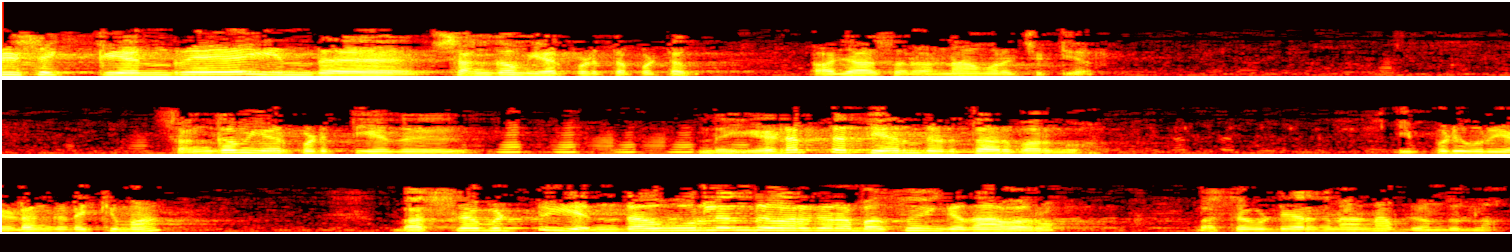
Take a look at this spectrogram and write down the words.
தமிழிசைக்கு என்றே இந்த சங்கம் ஏற்படுத்தப்பட்டது. ராஜாசர் அண்ணாமலை செட்டியார். சங்கம் ஏற்படுத்தியது இந்த இடத்தை தேர்ந்தெடுத்தாரு பாருங்க. இப்படி ஒரு இடம் கிடைக்குமா? பஸ்ஸை விட்டு எந்த ஊர்ல இருந்து வருகிற பஸ்ஸும் இங்கதான் வரும். பஸ்ஸை விட்டு இறங்கினான்னா அப்படி வந்துடலாம்.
